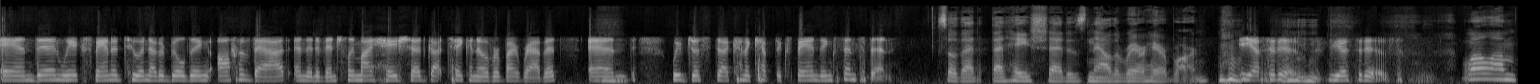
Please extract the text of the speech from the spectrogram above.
And then we expanded to another building off of that, and then eventually my hay shed got taken over by rabbits, and we've just uh, kind of kept expanding since then. So that that hay shed is now the Rare Hare Barn. yes, it is. Yes, it is. well, um,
